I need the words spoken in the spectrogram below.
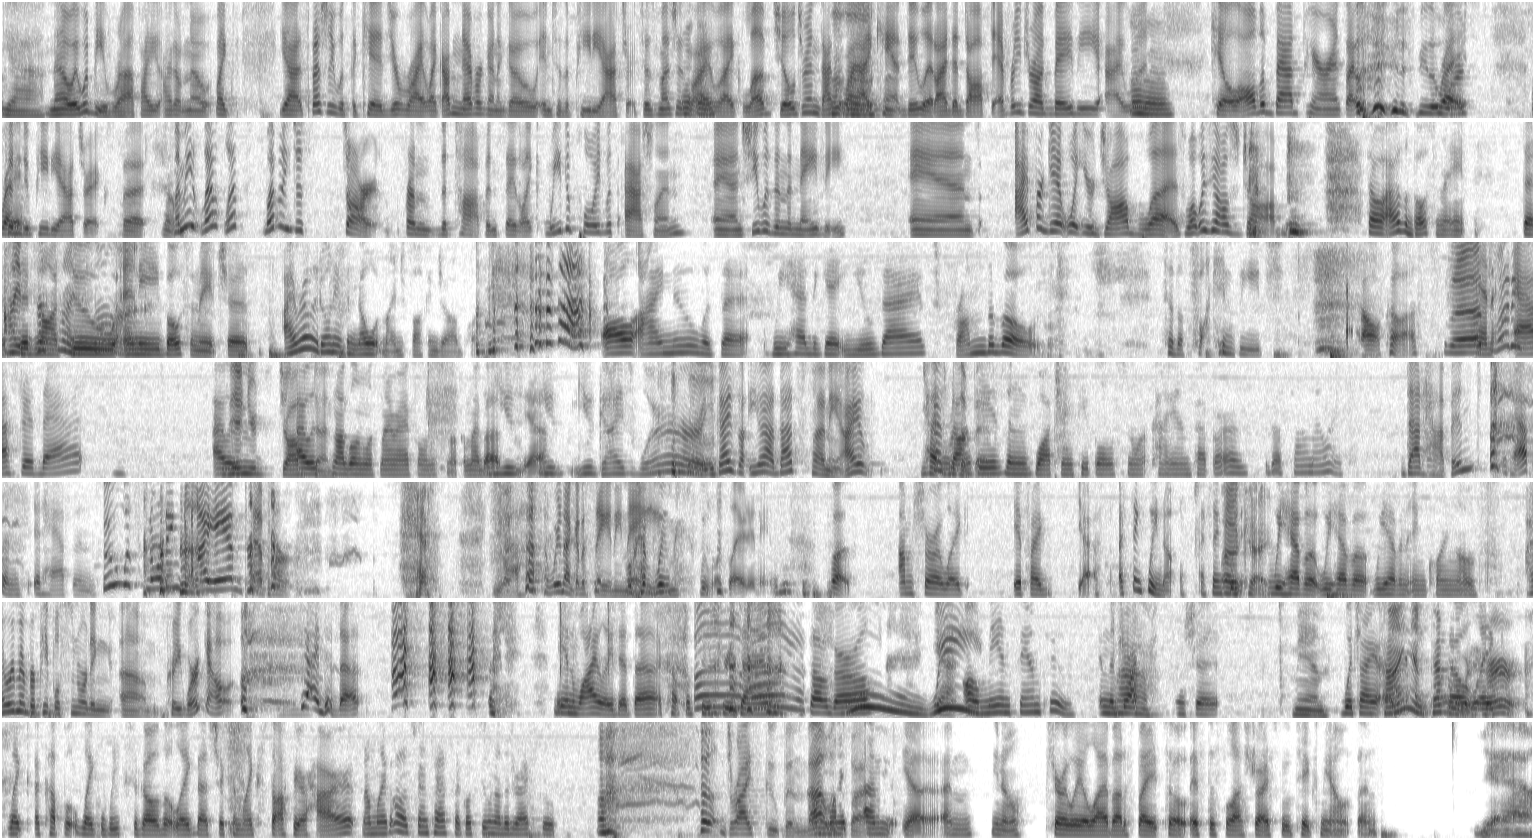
Yeah, no, it would be rough. I, I don't know. Like, yeah, especially with the kids, you're right. Like, I'm never going to go into the pediatrics. As much as I Mm-mm. like love children, that's why I Mm-mm. can't do it. I'd adopt every drug baby. I would Mhm. kill all the bad parents. I would just be the Right. worst. Couldn't Right. do pediatrics. But No. let me let let's let me just start from the top and say like we deployed with Ashlyn and she was in the Navy and I forget what your job was. What was y'all's job? So I was a bosun mate that I- did not do any bosun mate shit. I really don't even know what my fucking job was. All I knew was that we had to get you guys from the boat to the fucking beach at all costs. That's and funny. after that, I was then your job's I was done. snuggling with my rifle and smoking my butts. you, yeah, you you guys were. you guys yeah, that's funny. I you petting donkeys and watching people snort cayenne pepper is the best time of my life. That happened? It happened. It happened. Who was snorting cayenne pepper? yeah. We're not gonna say any names. we won't say any names, but I'm sure. Like, if I, yeah, I think we know. I think we, we have a we have a we have an inkling of. I remember people snorting um, pre-workout. Yeah, I did that. Me and Wiley did that a couple, two, three times. yeah. What's up, girl? Ooh, Yeah. Oh, me and Sam too, in the drop Ah, and shit. man. Which I, I Cayenne pepper know, like, hurt. like a couple like weeks ago that like that shit can like stop your heart, and I'm like, oh, it's fantastic. Let's do another dry scoop. Dry scooping. That I'm was like, fun. I'm yeah, I'm you know purely alive out of spite. So if this last dry scoop takes me out, then Yeah.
